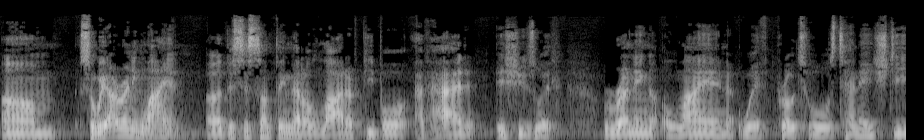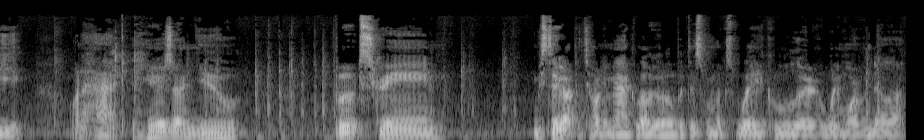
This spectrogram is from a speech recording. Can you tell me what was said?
Um, so we are running Lion. Uh, this is something that a lot of people have had issues with running Lion with Pro Tools 10 HD on a hack. And here's our new boot screen. We still got the Tony Mac logo, but this one looks way cooler, way more vanilla.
